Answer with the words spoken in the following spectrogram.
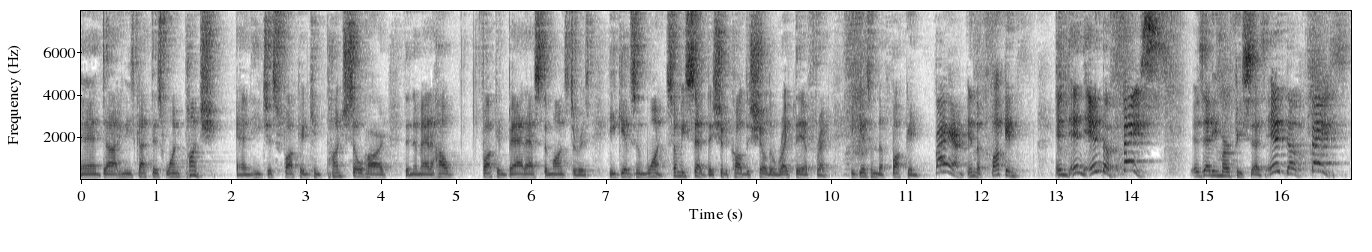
and uh, and he's got this one punch, and he just fucking can punch so hard that no matter how fucking badass the monster is, he gives him one. Somebody said they should have called the show the right there, Fred. He gives him the fucking bam in the fucking in in in the face, as Eddie Murphy says, In the face,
